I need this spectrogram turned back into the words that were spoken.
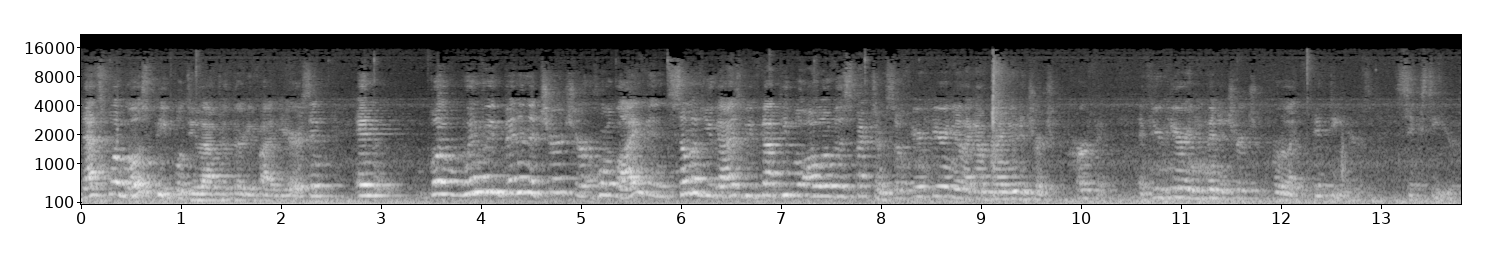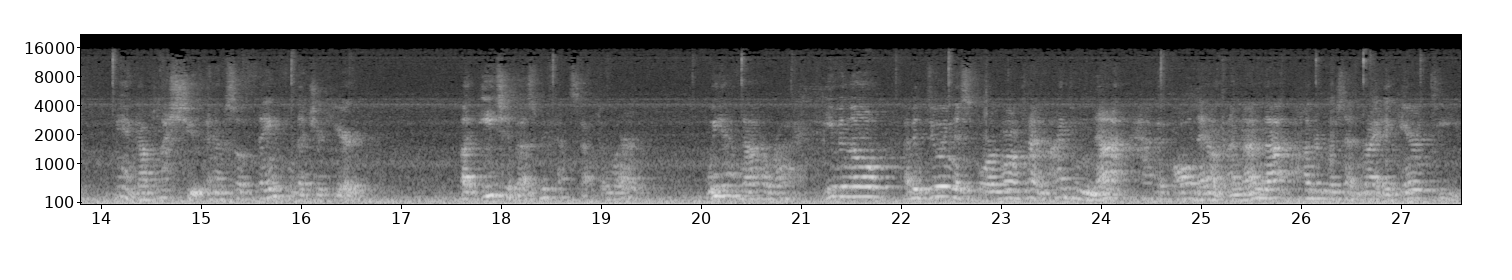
that's what most people do after 35 years. And, and but when we've been in the church your whole life, and some of you guys, we've got people all over the spectrum. So if you're here and you're like, I'm brand new to church, perfect. If you're here and you've been to church for like 50 years, 60 years, man, God bless you. And I'm so thankful that you're here. But each of us, we've got stuff to learn. We have not arrived. Even though I've been doing this for a long time, I do not have it all down. I'm not 100% right. I guarantee you.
